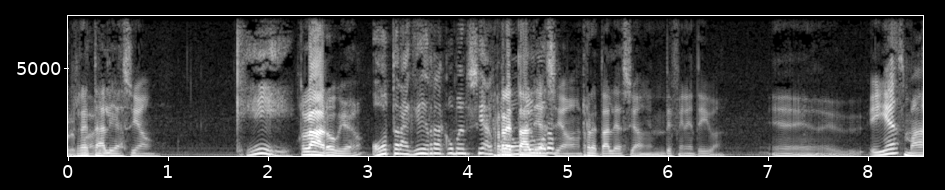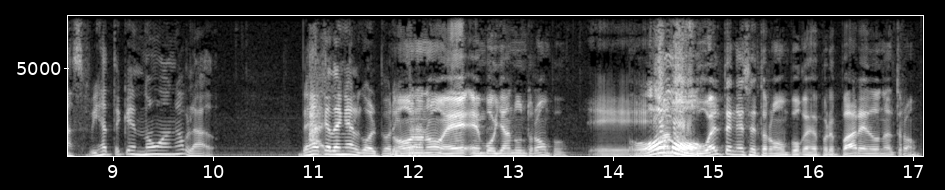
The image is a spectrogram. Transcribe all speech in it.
retaliación. ¿Qué? Claro, viejo. Otra guerra comercial. Retaliación, retaliación en definitiva. Eh, y es más, fíjate que no han hablado. Deja que den el golpe ahorita. No, no, no, es embollando un trompo. Eh, Cuando ¿Cómo? suelten ese trompo, que se prepare Donald Trump.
